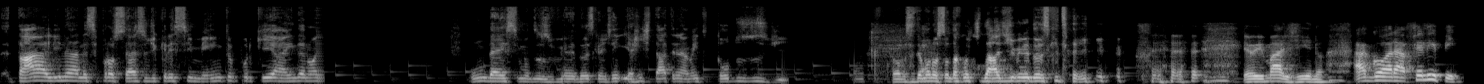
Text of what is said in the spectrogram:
está ali na, nesse processo de crescimento, porque ainda não é um décimo dos vendedores que a gente tem, e a gente dá treinamento todos os dias. Para você ter uma noção da quantidade de vendedores que tem. Eu imagino. Agora, Felipe,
